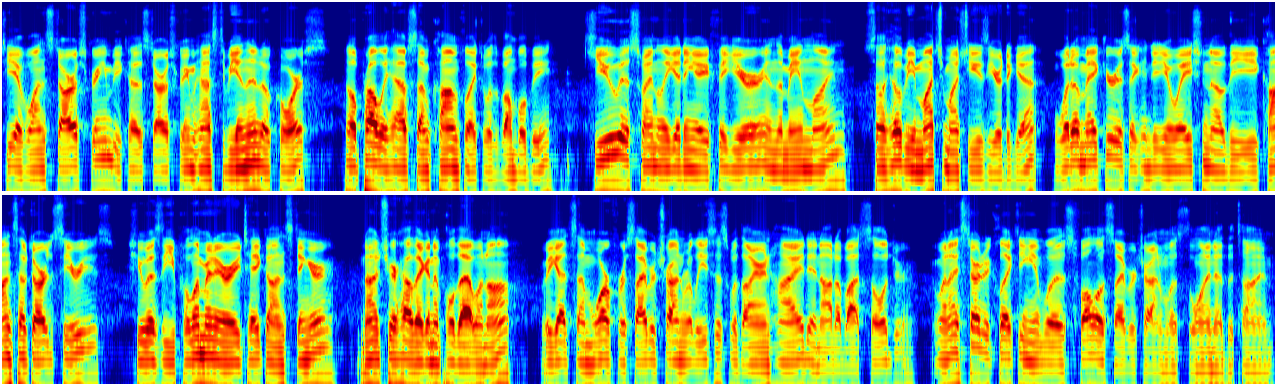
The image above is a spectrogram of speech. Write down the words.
TF1 Starscream because Starscream has to be in it, of course. He'll probably have some conflict with Bumblebee. Q is finally getting a figure in the main line, so he'll be much, much easier to get. Widowmaker is a continuation of the concept art series. She was the preliminary take on Stinger. Not sure how they're going to pull that one off. We got some more for Cybertron releases with Ironhide and Autobot Soldier. When I started collecting, it was Fall of Cybertron was the line at the time.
